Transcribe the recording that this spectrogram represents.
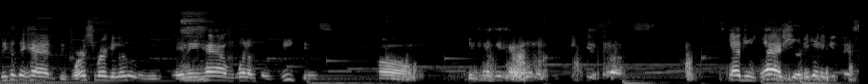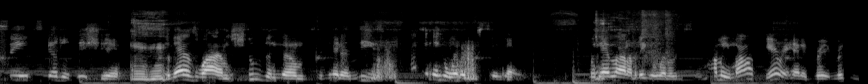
because they had the worst record in the league, and they have one of the weakest, um, because they had one of the weakest uh, schedules last year, they're going to get that same schedule this year. hmm So that's why I'm choosing them to win at least. I think they can win at least 10 games. With that lineup, they can win at least 10. I mean, Myles Garrett had a great rookie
